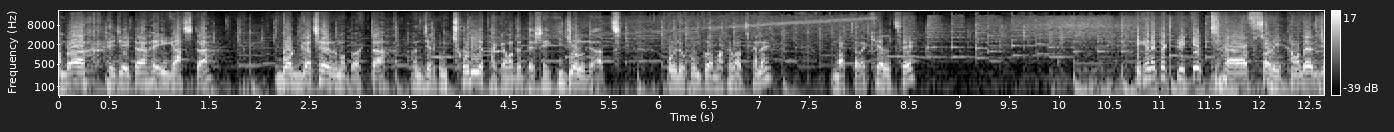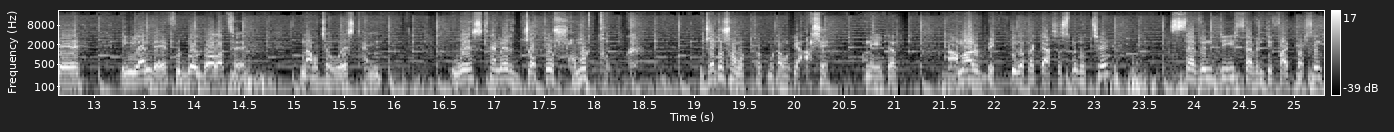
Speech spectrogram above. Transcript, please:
আমরা এই যে এটা এই গাছটা বট গাছের মতো একটা যেরকম ছড়িয়ে থাকে আমাদের দেশে হিজল গাছ ওই রকম পুরো মাঠের মাঝখানে বাচ্চারা খেলছে। এখানে একটা ক্রিকেট সরি আমাদের যে ইংল্যান্ডে ফুটবল দল আছে নাম হচ্ছে ওয়েস্ট হ্যাম। ওয়েস্ট হ্যামের যত সমর্থক যত সমর্থক মোটামুটি আসে মানে এটার আমার ব্যক্তিগত একটা অ্যাসেসমেন্ট হচ্ছে সেভেন্টি সেভেন্টি ফাইভ পার্সেন্ট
